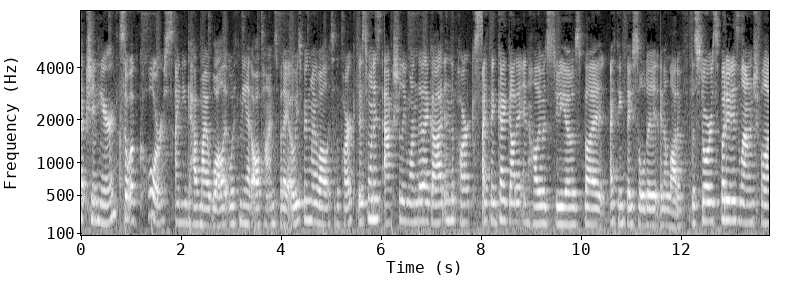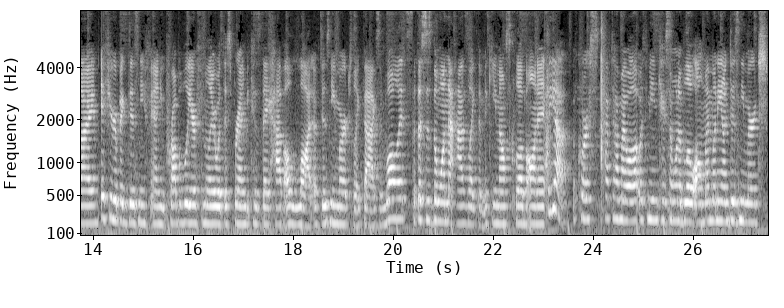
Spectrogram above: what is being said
section here. So of course I need to have my wallet with me at all times, but I always bring my wallet to the park. This one is actually one that I got in the parks. I think I got it in Hollywood Studios, but I think they sold it in a lot of the stores, but it is Loungefly. If you're a big Disney fan, you probably are familiar with this brand because they have a lot of Disney merch like bags and wallets, but this is the one that has like the Mickey Mouse Club on it. But yeah, of course, have to have my wallet with me in case I want to blow all my money on Disney merch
